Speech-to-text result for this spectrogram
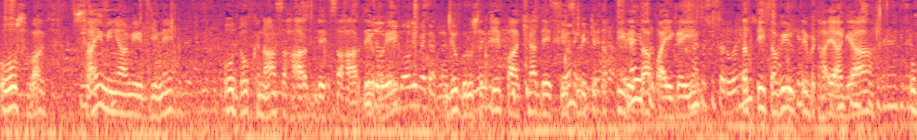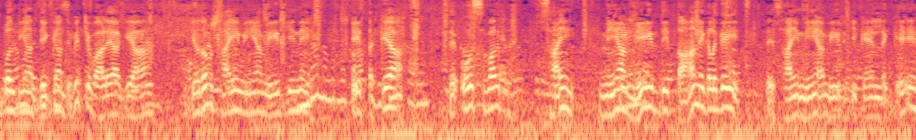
ਉਸ ਵਕਤ ਸਾਈਂ ਮੀਆਂ ਮੀਰ ਜੀ ਨੇ ਉਹ ਦੁੱਖ ਨਾ ਸਹਾਰਦੇ ਸਹਾਰਦੇ ਜੋ ਹੋਏ ਜੋ ਗੁਰੂ ਸੱਚੇ ਪਾਤਸ਼ਾਹ ਦੇ ਸੀਸ ਵਿੱਚ ਤੱਤੀ ਰੇਤਾ ਪਾਈ ਗਈ ਤੱਤੀ ਤਵੀ ਉੱਤੇ ਬਿਠਾਇਆ ਗਿਆ ਉਬਲਦੀਆਂ ਦੇਗਾਂ ਦੇ ਵਿੱਚ ਵਾਲਿਆ ਗਿਆ। ਜਦੋਂ ਸਾਈਂ ਮੀਆਂ ਮੀਰ ਜੀ ਨੇ ਇਹ ਤੱਕਿਆ ਤੇ ਉਸ ਵਕਤ ਸਾਈਂ ਮੀਆਂ ਮੀਰ ਦੀ ਤਾਂ ਨਿਕਲ ਗਈ ਤੇ ਸਾਈਂ ਮੀਆਂ ਮੀਰ ਜੀ ਕਹਿਣ ਲੱਗੇ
